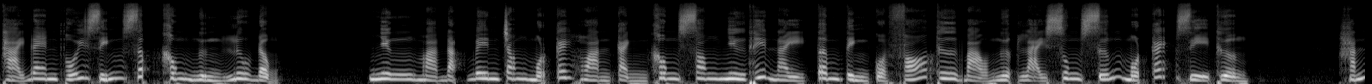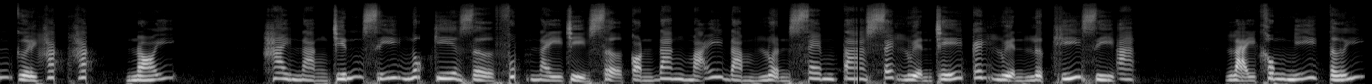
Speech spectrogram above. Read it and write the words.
thải đen thối dính dấp không ngừng lưu động. Nhưng mà đặt bên trong một cái hoàn cảnh không xong như thế này, tâm tình của Phó Thư Bảo ngược lại sung sướng một cách dị thường. Hắn cười hắc hắc, nói. Hai nàng chiến sĩ ngốc kia giờ phút này chỉ sợ còn đang mãi đàm luận xem ta sẽ luyện chế cái luyện lực khí gì à. Lại không nghĩ tới.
